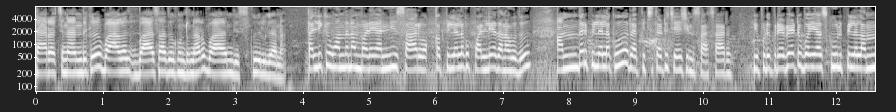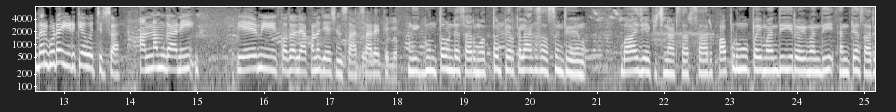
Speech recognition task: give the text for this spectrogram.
సార్ వచ్చినందుకు బాగా బాగా చదువుకుంటున్నారు బాగుంది స్కూల్ గాన. తల్లికి వందనం పడే అన్ని సార్ ఒక్క పిల్లలకు పడలేదు అనగదు అందరి పిల్లలకు రప్పించేటట్టు చేసిండు సార్ సార్. ఇప్పుడు ప్రైవేటు పోయే స్కూల్ పిల్లలందరూ కూడా ఈడికే వచ్చారు సార్. అన్నం కానీ ఏమీ కొద లేకుండా చేసింది సార్ సార్ అయితే గుంత ఉండే సార్ మొత్తం పిరకలేక వస్తుంటే నేను. బాగా చేపించినాడు సార్ సార్. అప్పుడు ముప్పై మంది ఇరవై మంది అంతే సార్.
